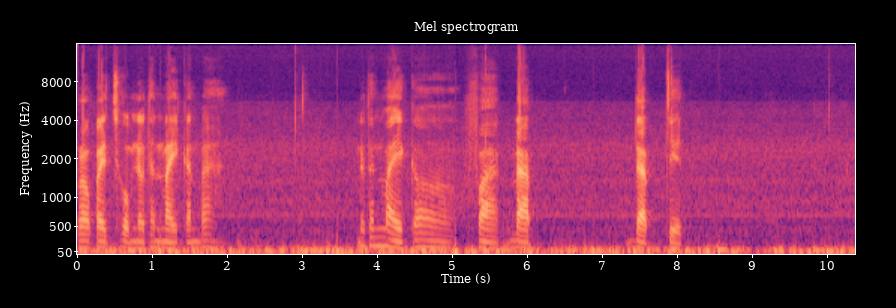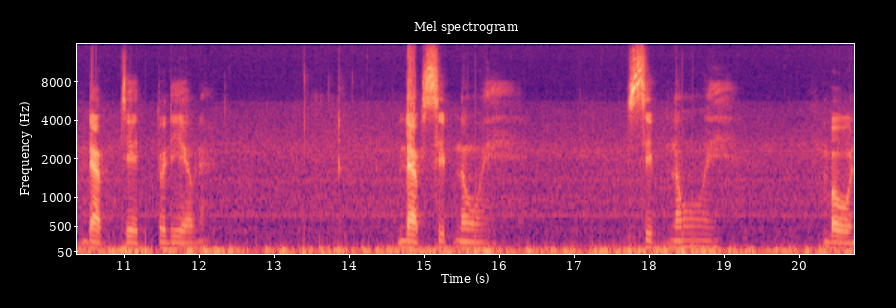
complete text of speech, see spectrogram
เราไปชมแนวทันใหม่กันบ้าง แนวทันใหม่ก็ฝากดับ ดับเจ็ดดับเจ็ดตัวเดียวนะ ดับสิบหน่วย สิบน่วยโบน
